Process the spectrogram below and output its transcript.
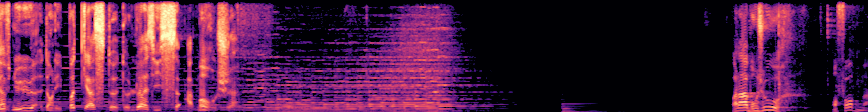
Bienvenue dans les podcasts de l'Oasis à Morges. Voilà, bonjour, en forme.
